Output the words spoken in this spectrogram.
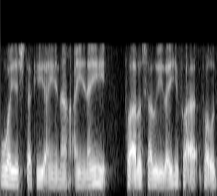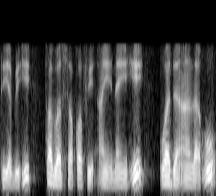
هو يشتكي عينيه. فأرسلوا إليه فأتي به فبصق في عينيه ودعا له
